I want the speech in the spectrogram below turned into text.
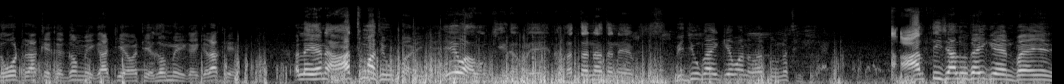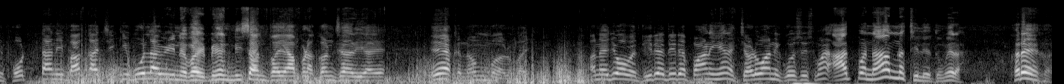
લોટ રાખે કે ગમે ગાંઠિયા વાઠિયા ગમે કંઈક રાખે, એટલે એને હાથમાંથી ઉપાડી એવા પંખીડા ભાઈ એને. ખતરનાક અને બીજું કાંઈ કહેવાનું હતું નથી. આરતી ચાલુ થઈ ગઈ ભાઈ ફોટાની બાકા ચીકી બોલાવીને ભાઈ બેન નિશાંતભાઈ આપણા કંજારિયાએ એક નંબર ભાઈ. અને જો હવે ધીરે ધીરે પાણી છે ને ચડવાની કોશિશમાં આજ પણ નામ નથી લેતું મેરા. ખરેખર.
